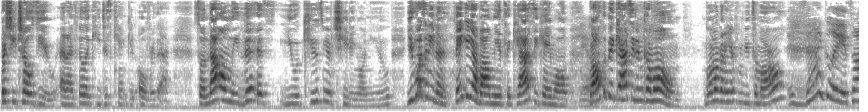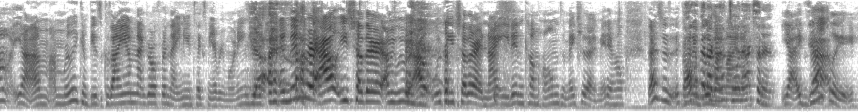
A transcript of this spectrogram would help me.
but she chose you, and I feel like he just can't get over that. So not only this, you accuse me of cheating on you. You wasn't even thinking about me until Cassie came home. God forbid Cassie didn't come home. When am I going to hear from you tomorrow? Exactly. It's all, yeah. I'm I'm really confused because I am that girlfriend that you need to text me every morning. Yeah. And then we're out each other. I mean, we were out with each other at night. You didn't come home to make sure that I made it home. That's just it God kind of forbid blew I my got into mind. an accident. Yeah, exactly.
